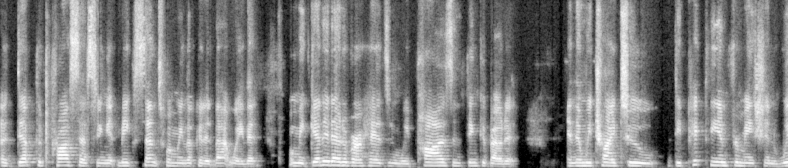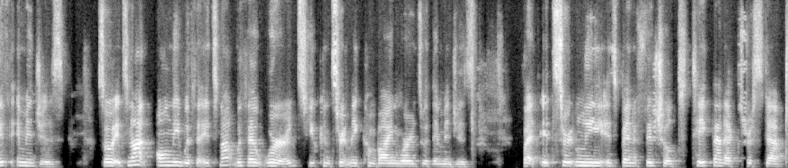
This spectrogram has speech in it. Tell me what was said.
a depth of processing. It makes sense when we look at it that way, that when we get it out of our heads and we pause and think about it, and then we try to depict the information with images, so it's not only with, it's not without words, you can certainly combine words with images, but it certainly is beneficial to take that extra step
